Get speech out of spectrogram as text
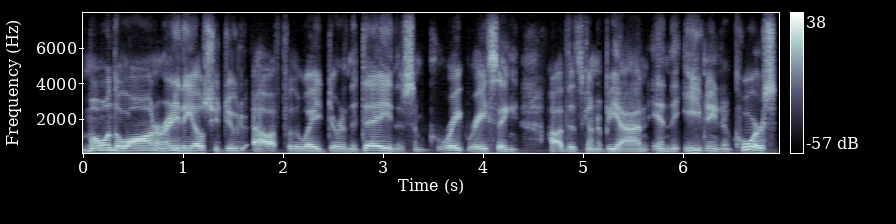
mowing the lawn or anything else you do out for the way during the day. And there's some great racing uh, that's going to be on in the evening. And of course,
